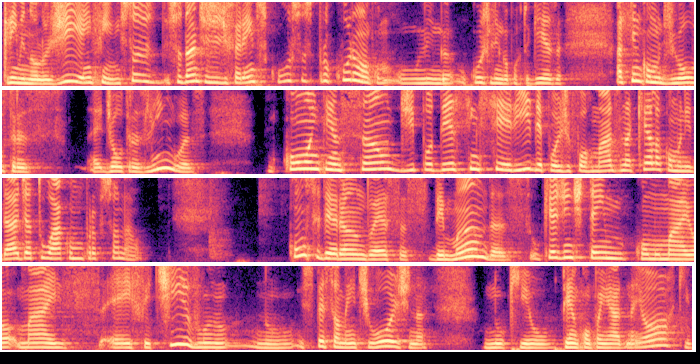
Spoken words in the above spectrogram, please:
criminologia, enfim, estudantes de diferentes cursos procuram o, o curso de língua portuguesa, assim como de outras, eh, de outras línguas, com a intenção de poder se inserir, depois de formados, naquela comunidade e atuar como profissional. Considerando essas demandas, o que a gente tem como maior, mais é, efetivo, no, no, especialmente hoje, no que eu tenho acompanhado na York,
